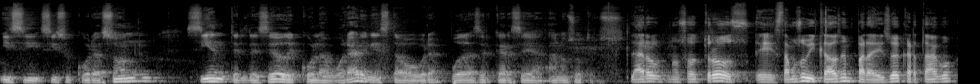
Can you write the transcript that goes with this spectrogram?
y si, si su corazón siente el deseo de colaborar en esta obra, pueda acercarse a, nosotros. Claro, nosotros eh, estamos ubicados en Paraíso de Cartago,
